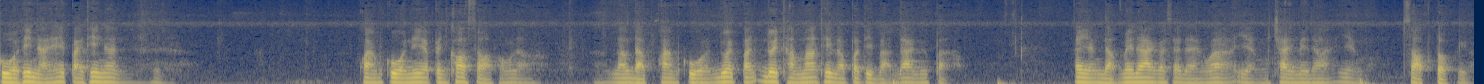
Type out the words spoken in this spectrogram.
กลัวที่ไหนให้ไปที่นั่น ความกลัวนี่เป็นข้อสอบของเรา เราดับความกลัวด้วยด้วยธรรมะที่เราปฏิบัติได้หรือเปล่า ถ้ายังดับไม่ได้ก็แสดงว่ายังใช้ไม่ได้ ยังสอบตกอยู่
